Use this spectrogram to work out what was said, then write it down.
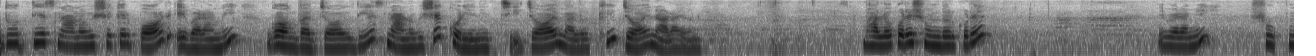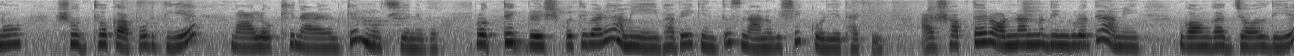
দুধ দিয়ে স্নান অভিষেকের পর এবার আমি গঙ্গার জল দিয়ে স্নান অভিষেক করিয়ে নিচ্ছি। জয় মা, লক্ষ্মী, জয় নারায়ণ। ভালো করে সুন্দর করে এবার আমি শুকনো শুদ্ধ কাপড় দিয়ে মা লক্ষ্মী নারায়ণকে মুছিয়ে নেব। প্রত্যেক বৃহস্পতিবারে আমি এইভাবেই কিন্তু স্নান অভিষেক করিয়ে থাকি। আর সপ্তাহের অন্যান্য দিনগুলোতে আমি গঙ্গার জল দিয়ে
